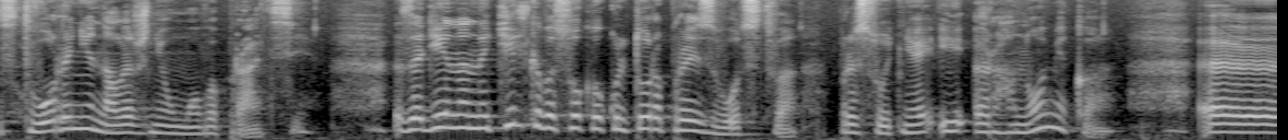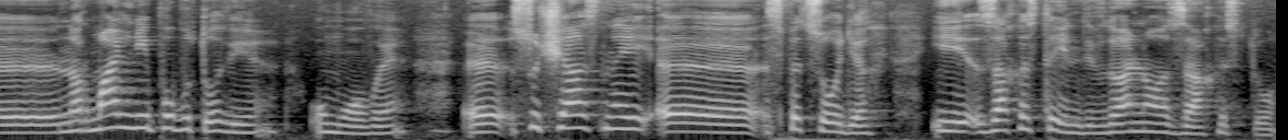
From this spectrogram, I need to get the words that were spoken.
створені належні умови праці. Задіяна не тільки висока культура производства, присутня і ергономіка, е, нормальні побутові умови, е, сучасний е, спецодяг і захисти індивідуального захисту.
